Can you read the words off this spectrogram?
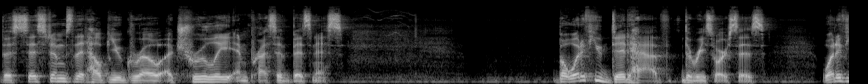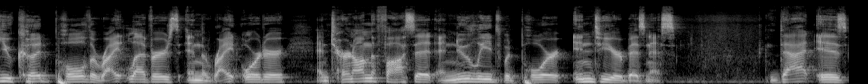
the systems that help you grow a truly impressive business. But what if you did have the resources? What if you could pull the right levers in the right order and turn on the faucet and new leads would pour into your business? That is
